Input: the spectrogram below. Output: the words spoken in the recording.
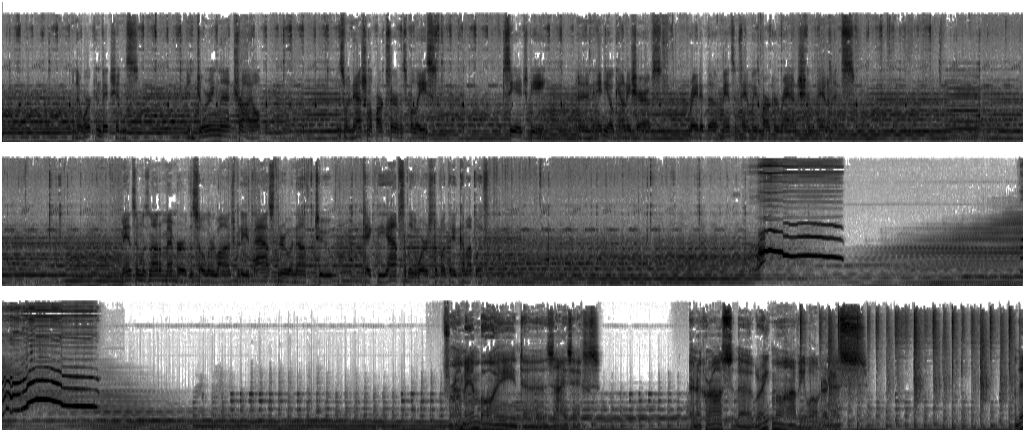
Convictions. And during that trial is when National Park Service Police, CHP, and Inyo County Sheriffs raided the Manson family's Barker Ranch in the Panamints. Manson was not a member of the Solar Lodge, but he had passed through enough to take the absolute worst of what they'd come up with.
